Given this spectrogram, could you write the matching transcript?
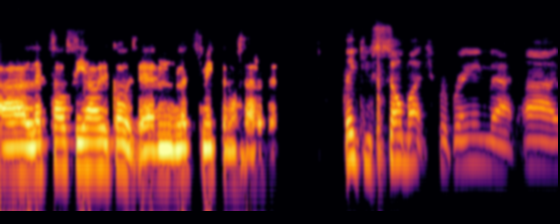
uh, let's all see how it goes and let's make the most out of it. Thank you so much for bringing that. Uh,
